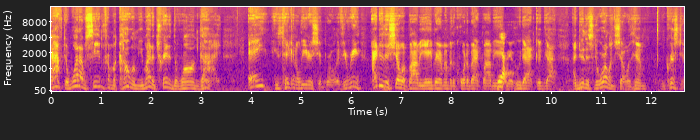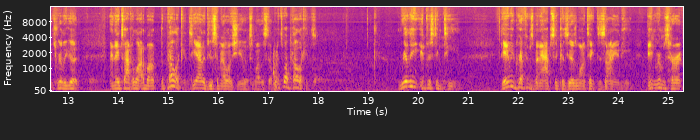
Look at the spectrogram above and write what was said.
after what I've seen from McCollum, you might have traded the wrong guy. A, he's taking a leadership role. If you read, I do this show with Bobby Hebert. Remember the quarterback, Bobby Yeah. Hebert? Who dat? Good guy. I do this New Orleans show with him and Christian. It's really good. And they talk a lot about the Pelicans. Yeah, they do some LSU and some other stuff, but it's about Pelicans. Really interesting team. David Griffin's been absent because he doesn't want to take the Zion heat. Ingram's hurt.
